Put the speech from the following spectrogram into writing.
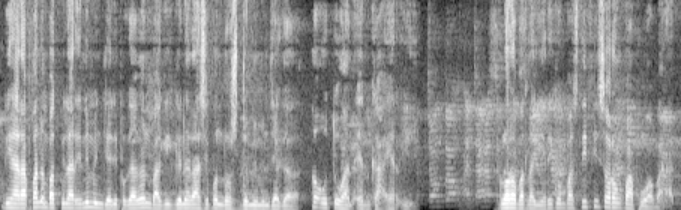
Diharapkan empat pilar ini menjadi pegangan bagi generasi penerus demi menjaga keutuhan NKRI. Flora Batlagiri, Kompas TV, Sorong, Papua Barat.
